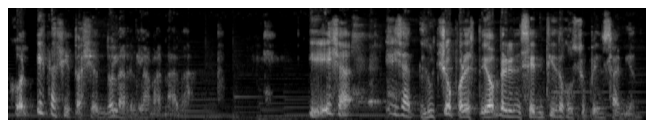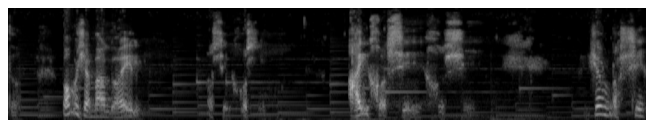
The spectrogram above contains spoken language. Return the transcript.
con esta situación no le arreglaba nada. Y ella, ella luchó por este hombre en sentido con su pensamiento. Vamos a llamarlo a él, no sé, José. Ay, José, José. Yo no sé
